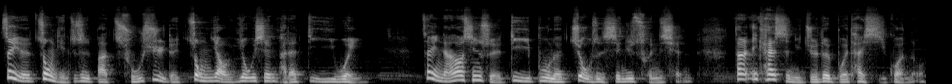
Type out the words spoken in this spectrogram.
这里的重点就是把储蓄的重要优先排在第一位。在你拿到薪水的第一步呢，就是先去存钱。当然，一开始你绝对不会太习惯哦，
